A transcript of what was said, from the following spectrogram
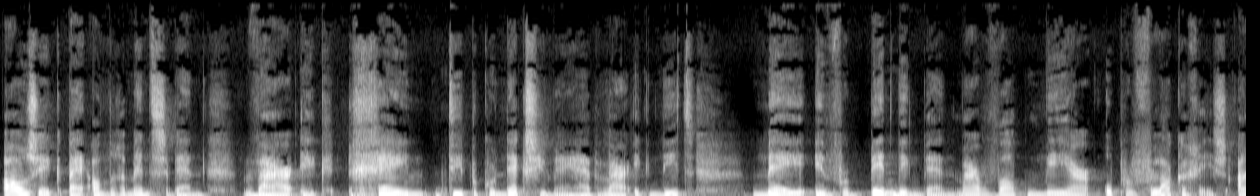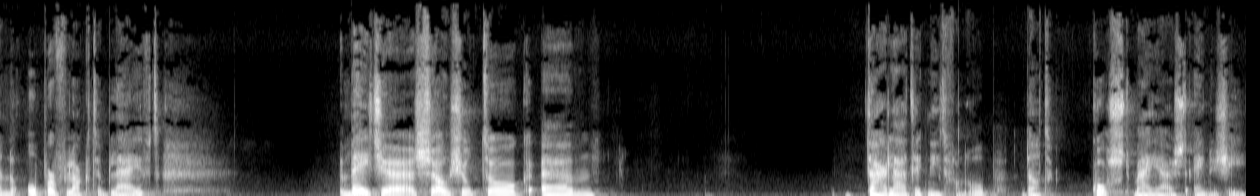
als ik bij andere mensen ben waar ik geen diepe connectie mee heb, waar ik niet mee in verbinding ben, maar wat meer oppervlakkig is, aan de oppervlakte blijft. Een beetje social talk, um, daar laat ik niet van op. Dat kost mij juist energie.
